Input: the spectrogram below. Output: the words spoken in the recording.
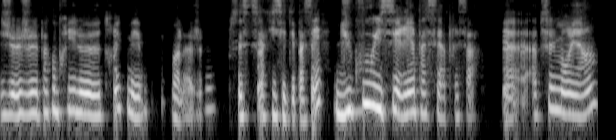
Je n'ai pas compris le truc, mais voilà, c'est ça qui s'était passé. Du coup, il s'est rien passé après ça. absolument rien.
